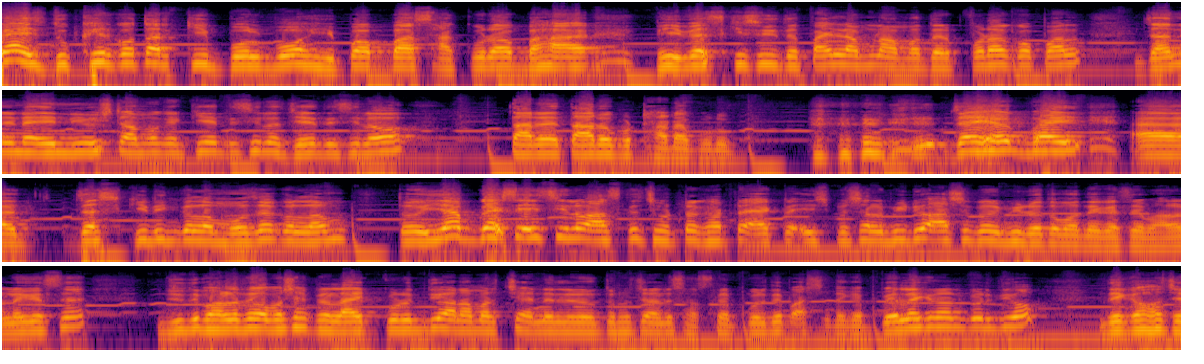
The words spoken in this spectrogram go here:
গাইস দুঃখের কথা আর কি বলব? হিপ হপ বা সাকুরা বা ভিভেস কিছুই তো পাইলাম না, আমাদের পোড়া কপাল। জানি না, এই নিউজটা আমাকে কে দিছিল, যে দিছিল, তারে, তার উপর ঠাডা পড়ুক। যাই হোক ভাই জাস্ট কিডিং করলাম, মজা করলাম। তো ইয়াপ গাইস এই ছিল আজকে ছোট্টখাটো একটা স্পেশাল ভিডিও আশা করি ভিডিও তোমাদের কাছে ভালো লেগেছে। যদি ভালো থাকে, অবশ্যই একটা লাইক করে দিও। আর আমার চ্যানেলে নতুন চ্যানেল সাবস্ক্রাইব করে দিও। পাশে থেকে বেল আইকন করে দিও। দেখা হচ্ছে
